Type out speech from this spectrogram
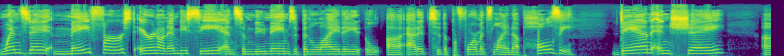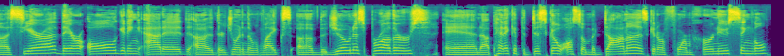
Wednesday, May 1st, airing on NBC, and some new names have been lighted, uh, added to the performance lineup. Halsey, Dan and Shay, uh, Ciara, they're all getting added. Uh, they're joining the likes of the Jonas Brothers and uh, Panic at the Disco. Also, Madonna is going to perform her new single.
